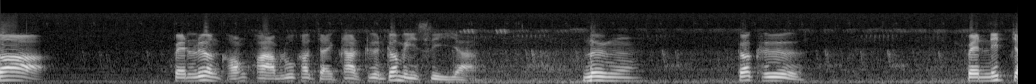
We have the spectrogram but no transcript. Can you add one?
ก็เป็นเรื่องของความรู้เข้าใจคลาดเคลื่อนก็มีสี่อย่างหนึ่งก็คือ เป็นนิจจ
